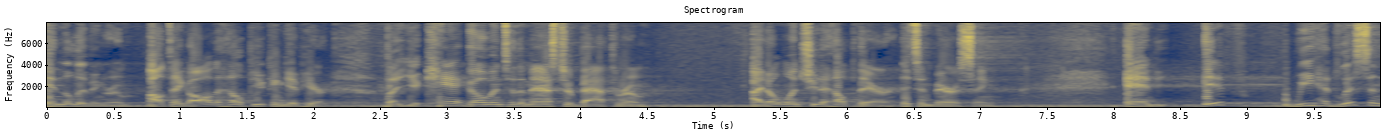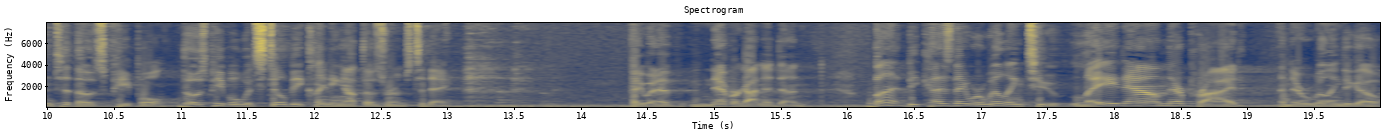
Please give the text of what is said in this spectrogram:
in the living room. I'll take all the help you can give here. But you can't go into the master bathroom. I don't want you to help there. It's embarrassing. And if we had listened to those people, those people would still be cleaning out those rooms today. They would have never gotten it done. But because they were willing to lay down their pride and they were willing to go,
